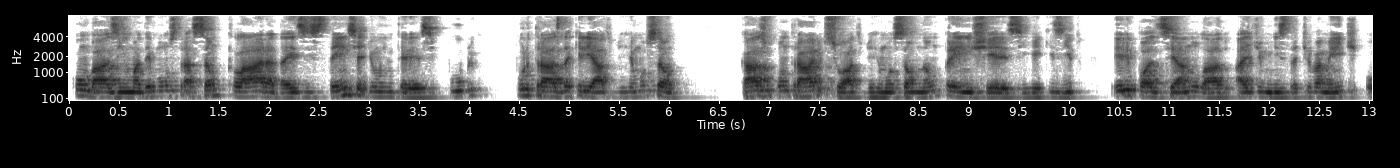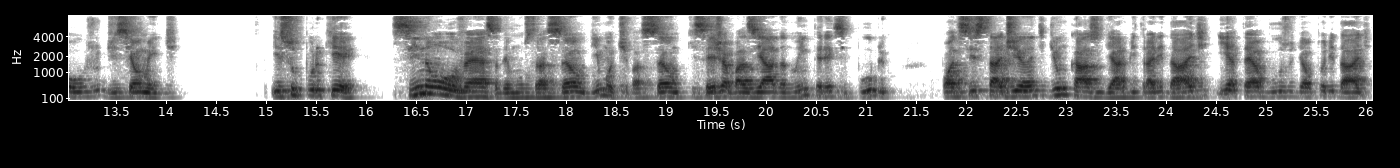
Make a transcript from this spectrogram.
com base em uma demonstração clara da existência de um interesse público por trás daquele ato de remoção. Caso contrário, se o ato de remoção não preencher esse requisito, ele pode ser anulado administrativamente ou judicialmente. Isso porque, se não houver essa demonstração de motivação que seja baseada no interesse público, pode-se estar diante de um caso de arbitrariedade e até abuso de autoridade,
